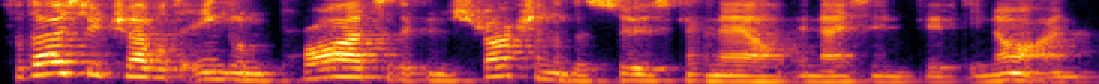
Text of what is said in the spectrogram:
For those who travelled to England prior to the construction of the Suez Canal in 1859,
